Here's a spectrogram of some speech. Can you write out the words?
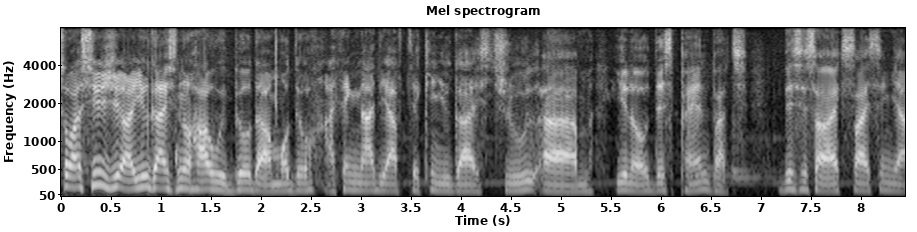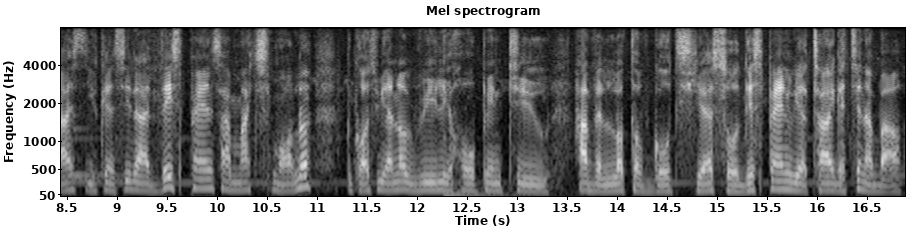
So as usual, you guys know how we build our model. I think Nadia have taken you guys through, um, you know, this pen, but this is our exercising yards. You can see that these pens are much smaller because we are not really hoping to have a lot of goats here. So this pen we are targeting about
